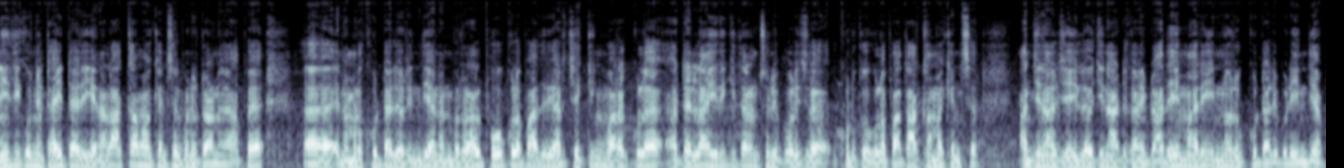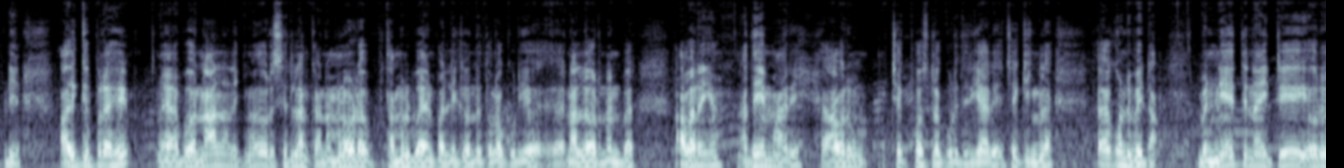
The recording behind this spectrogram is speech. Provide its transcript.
நீதி கொஞ்சம் டைட்டாக இருக்கனால அக்கா அம்மா கேன்சல் பண்ணிவிட்டாங்க அப்போ நம்மளோட கூட்டாளி ஒரு இந்தியா நண்பர்களால் போக்குள்ள பாதிரியார் செக்கிங் வரக்குள்ள அதெல்லாம் இருக்கித்தானு சொல்லி போலீஸில் கொடுக்கக்குள்ளே பார்த்தா அக்கா அம்மா கேன்சல் அஞ்சு நாள் ஜெயிலில் வச்சு நாட்டுக்கு அனுப்பிட்டு அதே மாதிரி இன்னொரு கூட்டாளி படி இந்தியா அப்படியே அதுக்கு பிறகு இப்போ நாலு நாளைக்கு போது ஒரு ஸ்ரீலங்கா நம்மளோட தமிழ் பயன் பள்ளிக்கு வந்து தொழக்கூடிய நல்ல ஒரு நண்பர். அவரையும் அதே மாதிரி அவரும் செக் போஸ்ட்டில் கொடுத்துருக்காரு. செக்கிங்கில் கொண்டு போயிட்டான். இப்போ நேற்று நைட்டு ஒரு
